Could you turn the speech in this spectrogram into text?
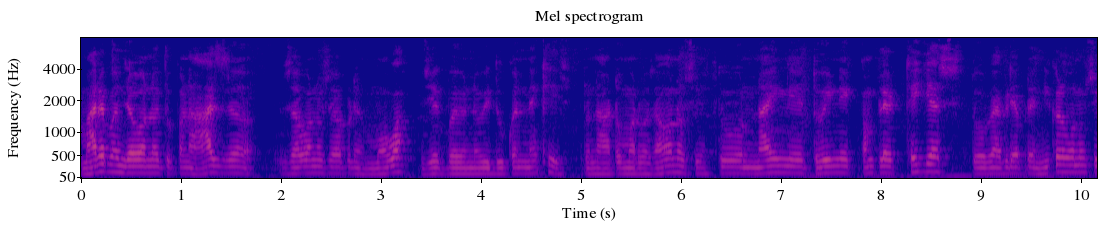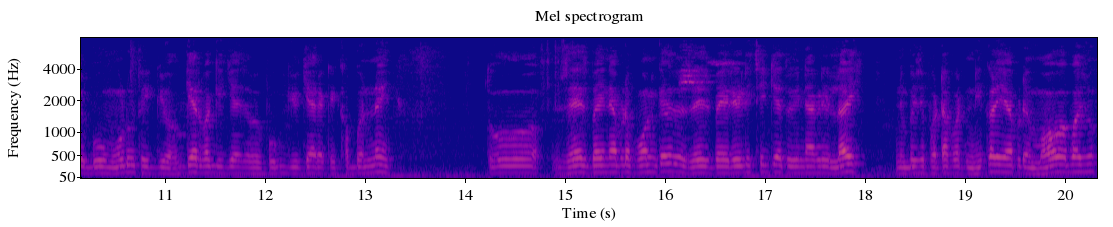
મારે પણ જવાનું હતું, પણ આજ જવાનું છે આપણે મોવા. જે એક ભાઈ નવી દુકાન નાખી તો આટો મારવા જવાનો છે. તો નાઈને ધોઈને કમ્પ્લીટ થઈ ગયા છે તો હવે આગળ આપણે નીકળવાનું છે. બહુ મોડું થઈ ગયું. અગિયાર વાગી ગયા છે. હવે ભૂગ્યું ક્યારે કંઈ ખબર નહીં. તો જયેશભાઈને આપણે ફોન કર્યો તો જયેશભાઈ રેડી થઈ ગયા. તો એને આગળ લઈ ને પછી ફટાફટ નીકળીએ આપણે મોવા બાજુ.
